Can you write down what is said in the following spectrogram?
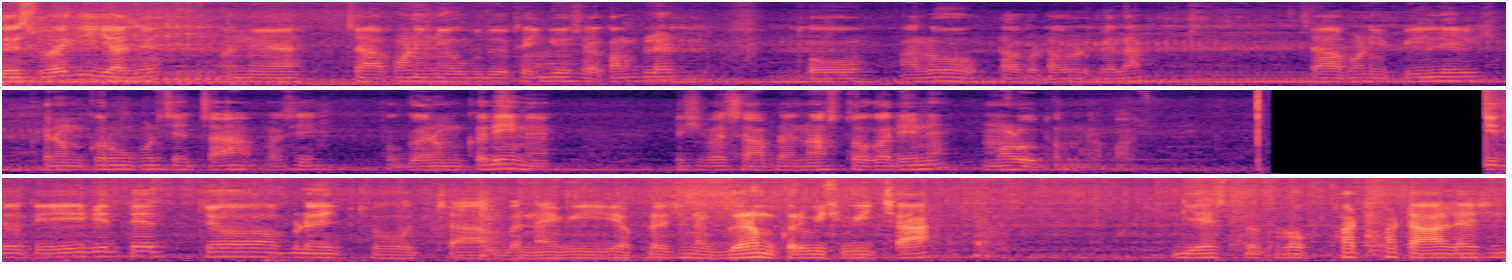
દસ વાગી ગયા છે અને ચા પાણી ને એવું બધું થઈ ગયું છે કમ્પ્લેટ તો હાલો, ફટાફટ પહેલાં. ચા પાણી પી લેવી ગરમ કરવું પડશે ચા, પછી તો ગરમ કરીને, પછી પછી આપણે નાસ્તો કરીને મળું તમને પાછું. કીધો તો એ રીતે જ આપણે જો ચા બનાવી, આપણે છે ને ગરમ કરવી છે એ ચા. ગેસ તો થોડોક ફાટફાટા હાલે છે.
